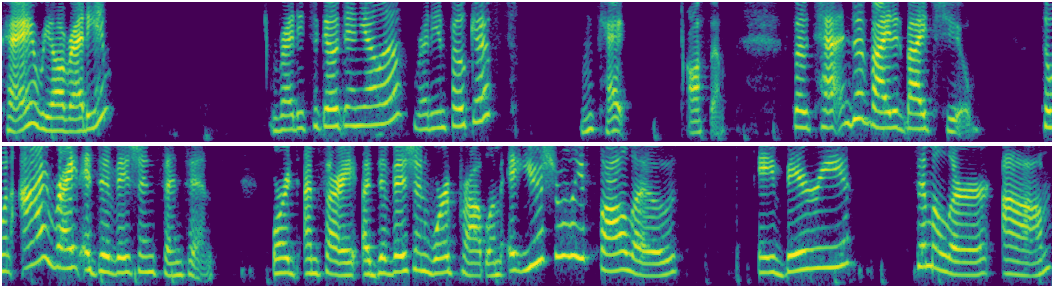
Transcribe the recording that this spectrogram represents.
Okay, are we all ready? Ready to go, Daniela? Ready and focused? Okay, awesome. So 10 divided by 2. So when I write a division sentence, or I'm sorry, a division word problem, it usually follows a very similar, um,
